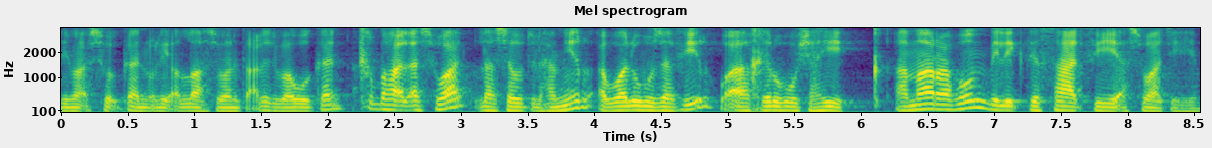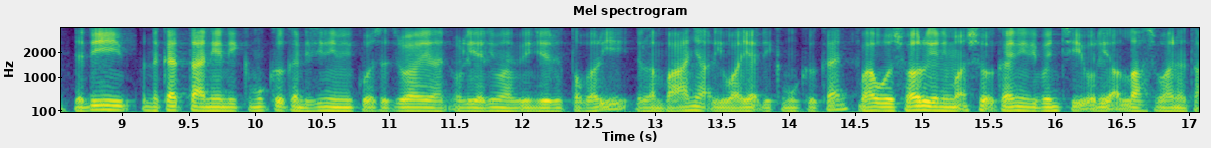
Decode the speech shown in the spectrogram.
dimaksudkan oleh Allah SWT dibawakan kebahal aswad la sautul hamir awaluhu zafir wa akhiruhu syahid amarahum bil iktisad fi aswatihim. Jadi pendekatan yang dikemukakan di sini mengikut satu riwayat oleh Imam bin Jarir Tabari dalam banyak riwayat dikemukakan bahawa suara yang dimaksudkan ini dibenci oleh Allah SWT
